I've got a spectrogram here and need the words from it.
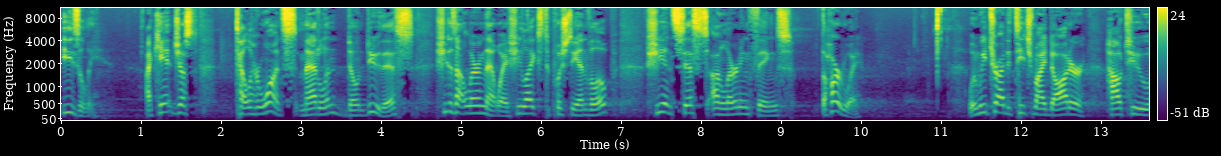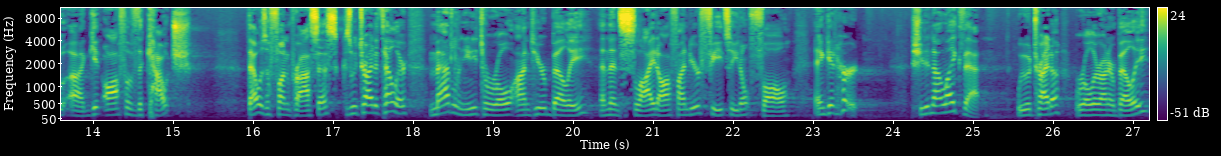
easily. I can't just tell her once, Madeline, don't do this. She does not learn that way. She likes to push the envelope. She insists on learning things the hard way. When we tried to teach my daughter how to uh, get off of the couch, that was a fun process because we tried to tell her, Madeline, you need to roll onto your belly and then slide off onto your feet so you don't fall and get hurt. She did not like that. We would try to roll her on her belly.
